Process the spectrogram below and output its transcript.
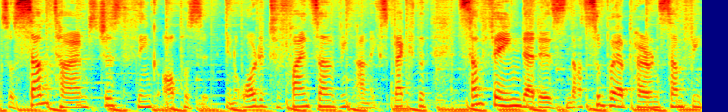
So sometimes just think opposite in order to find something unexpected, something that is not super apparent, something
